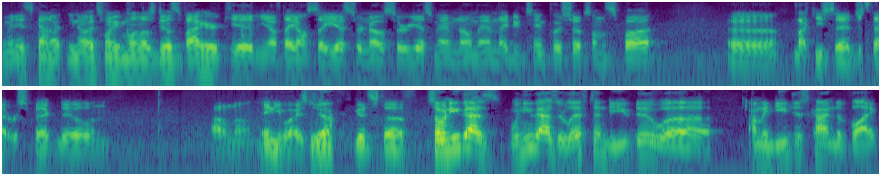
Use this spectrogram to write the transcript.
I mean, it's kind of you know, it's one one of those deals. If I hear a kid, you know, if they don't say yes or no, sir, yes, ma'am, no, ma'am, they do ten push-ups on the spot. Uh, like you said, just that respect deal, and I don't know. Anyways, Yeah. good stuff. So when you guys when you guys are lifting, do you do? uh I mean, do you just kind of like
